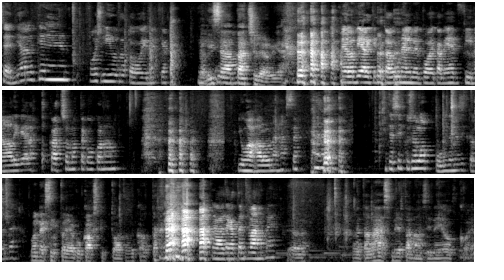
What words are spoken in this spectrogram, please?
sen jälkeen olisi iltatoimet ja Ja lisää bacheloria. Meillä on vieläkin tota Unelmien poikamiehen finaali vielä katsomatta kokonaan. Juha haluaa nähdä se. Mitä sitten kun se loppuu, miten me sitten katsotaan? Onneksi niitä on joku 20 tuotantokautta. Joo, te katsotaan nyt vanhoja. Joo. Laitetaan vähän smetanaa sinne joukkoon ja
